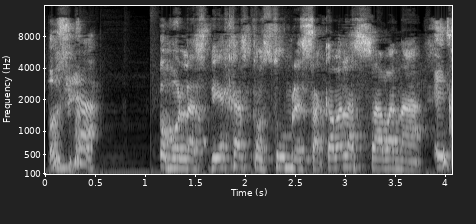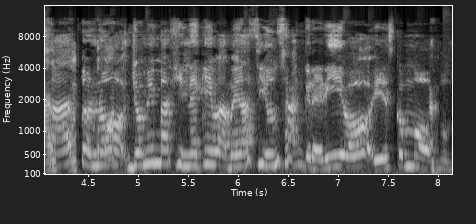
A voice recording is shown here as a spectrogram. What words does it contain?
o sea, como las viejas costumbres, sacaba la sábana. Exacto, no, yo me imaginé que iba a haber así un sangrerío y es como, pues,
